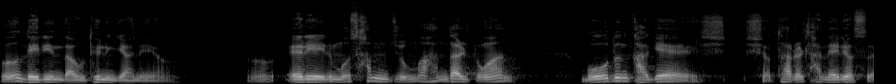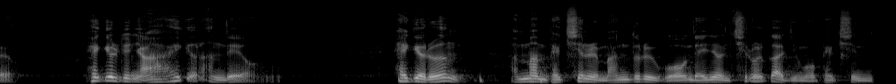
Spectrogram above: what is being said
어? 내린다고 되는 게 아니에요. 어? LA는 뭐 3주 뭐 한 달 동안 모든 가게 셔터를 다 내렸어요. 해결되냐? 아, 해결 안 돼요. 해결은 암만 백신을 만들고 내년 7월까지 뭐 백신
